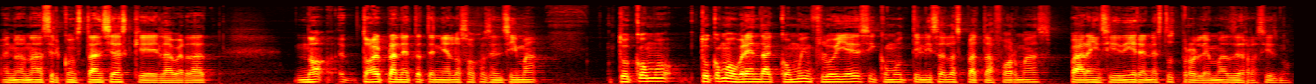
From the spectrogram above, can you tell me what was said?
en unas circunstancias que la verdad no, todo el planeta tenía los ojos encima. ¿Tú como, tú como Brenda, cómo influyes y cómo utilizas las plataformas para incidir en estos problemas de racismo?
